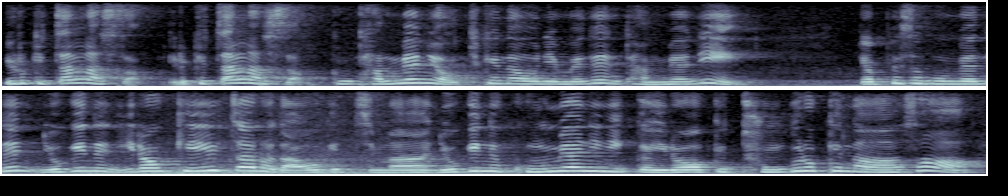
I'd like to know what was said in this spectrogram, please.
이렇게 잘랐어. 이렇게 잘랐어. 그럼 단면이 어떻게 나오냐면은 단면이 옆에서 보면은 여기는 이렇게 일자로 나오겠지만 여기는 곡면이니까 이렇게 둥그렇게 나와서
